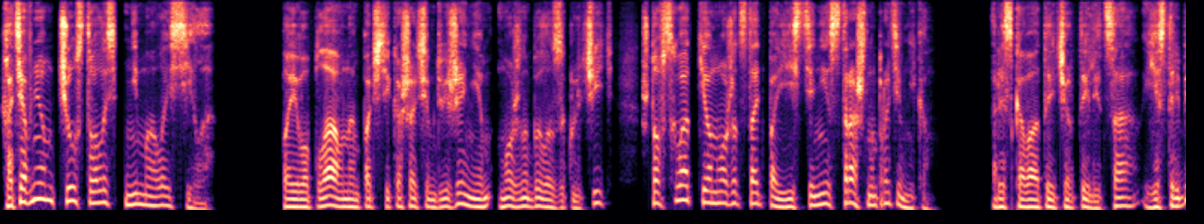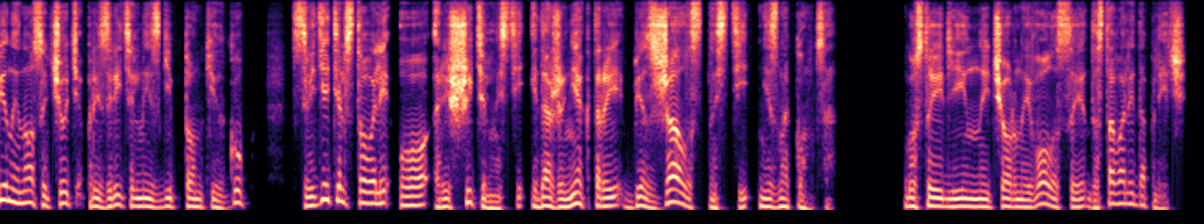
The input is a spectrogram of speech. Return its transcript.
хотя в нем чувствовалась немалая сила. По его плавным, почти кошачьим движениям можно было заключить, что в схватке он может стать поистине страшным противником. Рисковатые черты лица, ястребиный нос и чуть презрительный изгиб тонких губ свидетельствовали о решительности и даже некоторой безжалостности незнакомца. Густые длинные черные волосы доставали до плеч.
